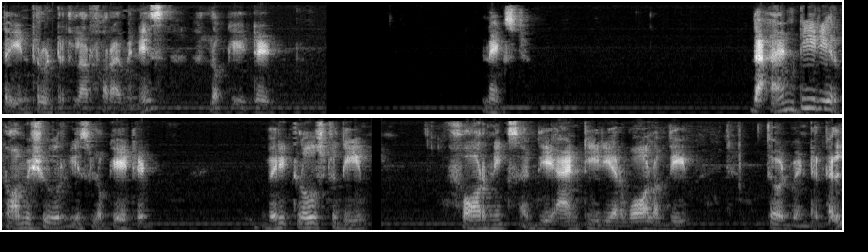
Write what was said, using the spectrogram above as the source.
the interventricular foramen is located. Next, the anterior commissure is located very close to the fornix at the anterior wall of the third ventricle.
